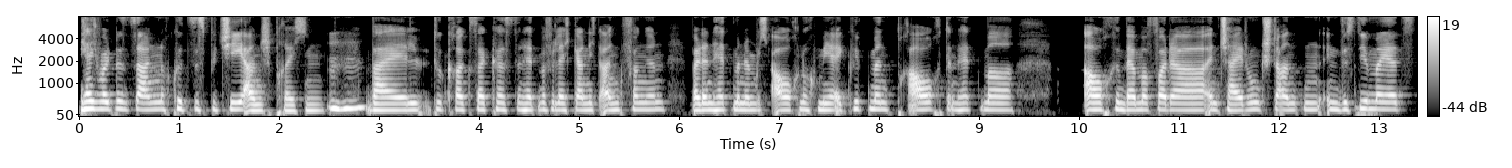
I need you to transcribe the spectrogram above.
Ja, ich wollte nur sagen, noch kurz das Budget ansprechen, weil du gerade gesagt hast, dann hätten wir vielleicht gar nicht angefangen, weil dann hätte man nämlich auch noch mehr Equipment braucht, dann hätte man auch, wären wir vor der Entscheidung gestanden, investieren wir jetzt,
